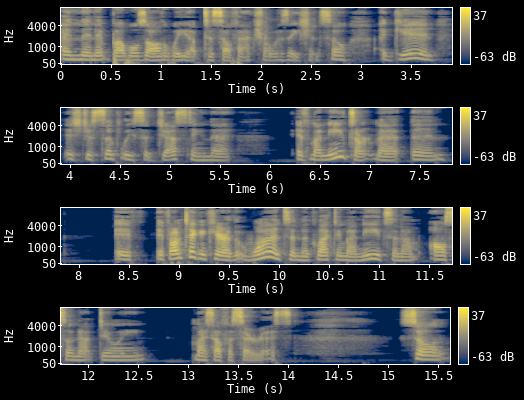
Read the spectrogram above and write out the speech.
And then it bubbles all the way up to self actualization. So, again, it's just simply suggesting that if my needs aren't met, then if if I'm taking care of the wants and neglecting my needs, then I'm also not doing myself a service. So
